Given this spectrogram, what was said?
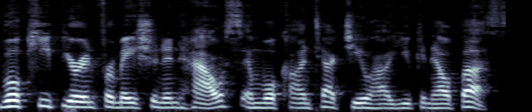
we'll keep your information in house and we'll contact you how you can help us.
